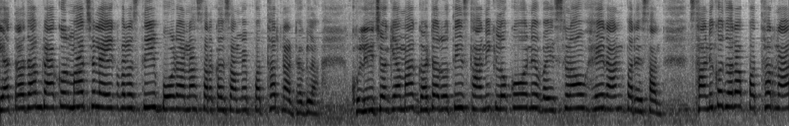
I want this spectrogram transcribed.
યાત્રાધામ ડાકોરમાં છેલ્લા એક વર્ષથી બોડાના સર્કલ સામે પથ્થરના ઢગલા. ખુલ્લી જગ્યામાં ગટરોથી સ્થાનિક લોકો અને વૈષ્ણવ હેરાન પરેશાન. સ્થાનિકો દ્વારા પથ્થરના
